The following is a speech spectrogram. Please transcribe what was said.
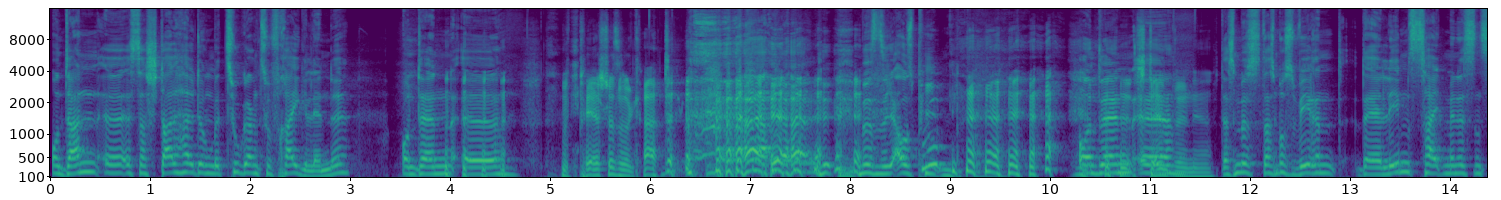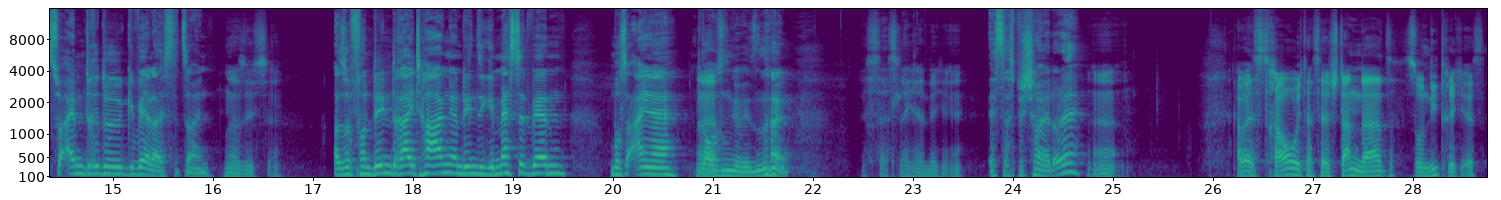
Und dann äh, ist das Stallhaltung mit Zugang zu Freigelände. Und dann äh, Per Schlüsselkarte. müssen sich auspiepen. Und dann, äh, Stempeln, ja. das, muss, das muss während der Lebenszeit mindestens zu einem Drittel gewährleistet sein. Na, siehst du. Also von den drei Tagen, in denen sie gemästet werden, muss einer draußen gewesen sein. Ist das lächerlich, ey. Ist das bescheuert, oder? Aber es ist traurig, dass der Standard so niedrig ist.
